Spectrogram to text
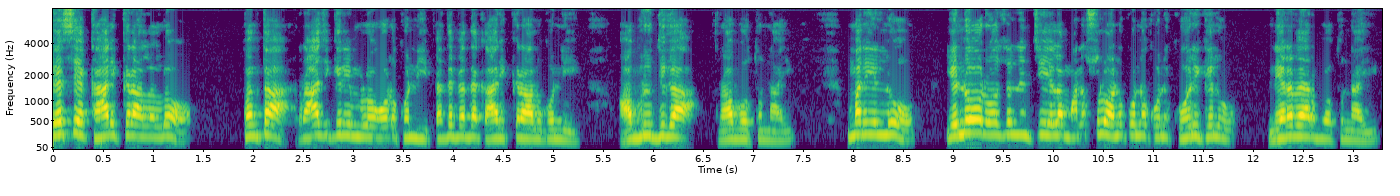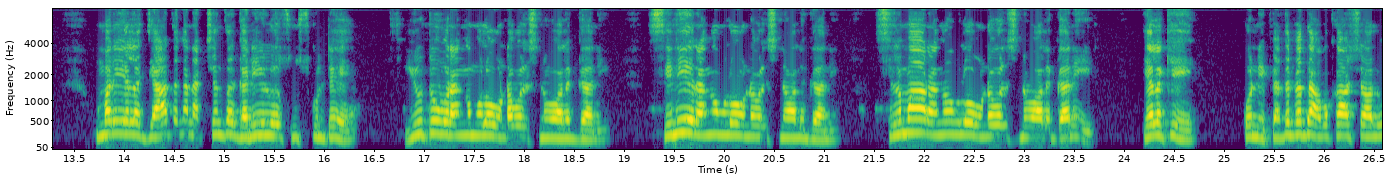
చేసే కార్యక్రమాలలో కొంత రాజకీయంలో కూడా కొన్ని పెద్ద పెద్ద కార్యక్రమాలు కొన్ని అభివృద్ధిగా రాబోతున్నాయి. మరి వీళ్ళు ఎన్నో రోజుల నుంచి ఇలా మనసులో అనుకున్న కొన్ని కోరికలు నెరవేరబోతున్నాయి. మరి ఇలా జాతక నక్షత్ర గనిలో చూసుకుంటే యూట్యూబ్ రంగంలో ఉండవలసిన వాళ్ళకి కానీ సినీ రంగంలో ఉండవలసిన వాళ్ళకి కానీ సినిమా రంగంలో ఉండవలసిన వాళ్ళకి కానీ వీళ్ళకి కొన్ని పెద్ద పెద్ద అవకాశాలు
